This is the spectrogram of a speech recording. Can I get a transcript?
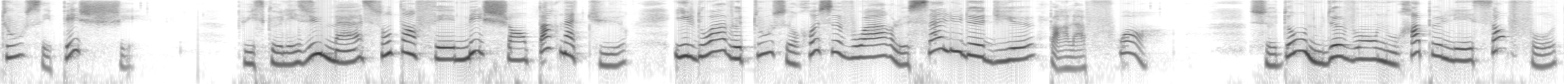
tous ses péchés. Puisque les humains sont en fait méchants par nature, ils doivent tous recevoir le salut de Dieu par la foi. Ce dont nous devons nous rappeler sans faute,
